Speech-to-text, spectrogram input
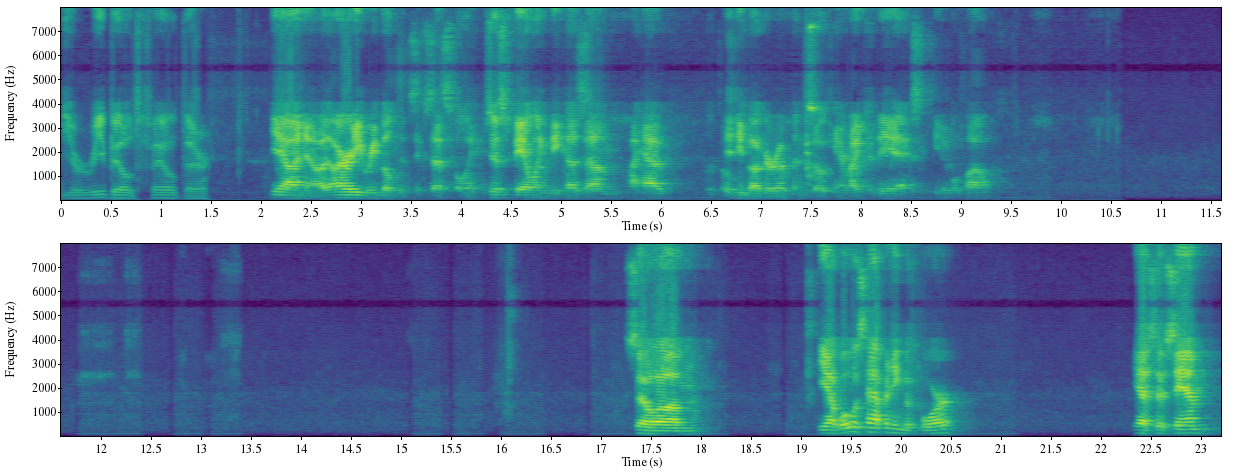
Your rebuild failed there. Yeah, I know. I already rebuilt it successfully. It's just failing because um, I have the debugger open, so it can't write to the executable file. So, um, yeah, what was happening before? Yeah, so Sam,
